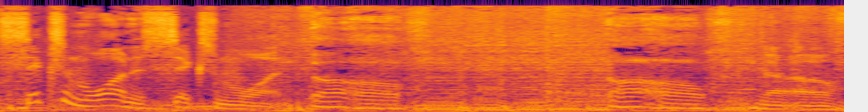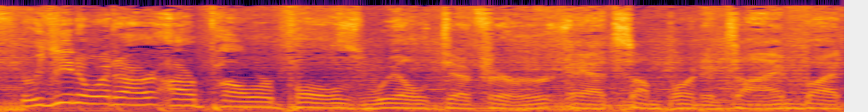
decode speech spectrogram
six and one is six and one. Uh oh. Uh oh. Uh oh. You know what? Our, our power polls will differ at some point in time, but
